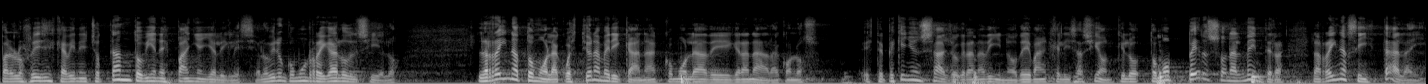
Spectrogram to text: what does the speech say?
para los reyes que habían hecho tanto bien a España y a la iglesia. Lo vieron como un regalo del cielo. La reina tomó la cuestión americana como la de Granada, con los, este pequeño ensayo granadino de evangelización, que lo tomó personalmente. La, la reina se instala ahí.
